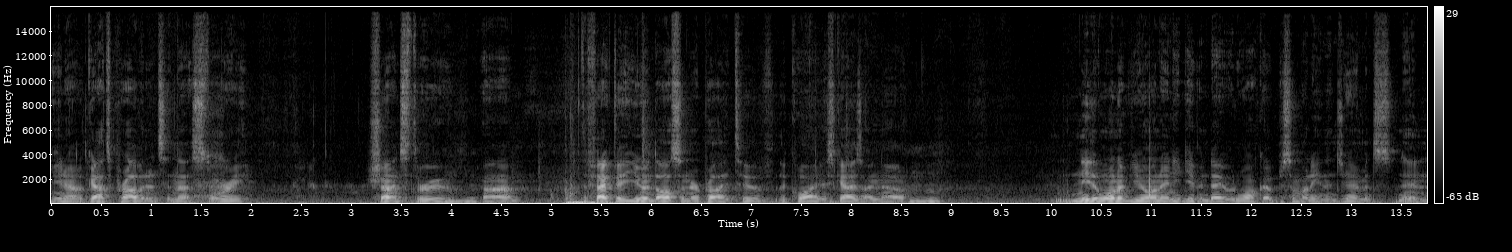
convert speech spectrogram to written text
You know, God's providence in that story shines through. Mhm. Um, the fact that you and Dawson are probably two of the quietest guys I know. Mhm. Neither one of you on any given day would walk up to somebody in the gym and and,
